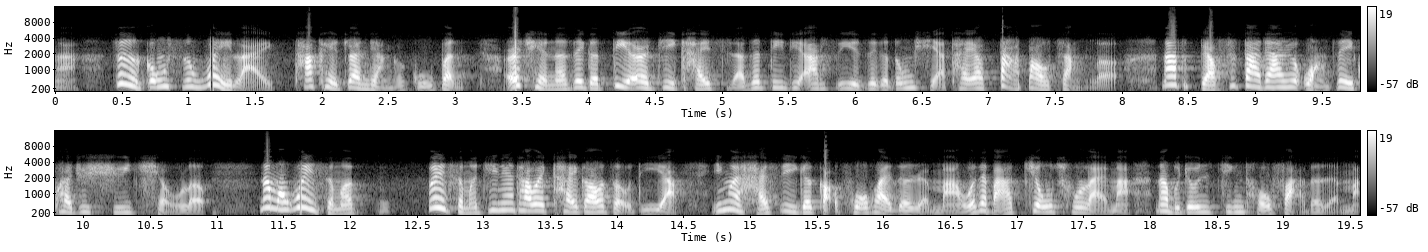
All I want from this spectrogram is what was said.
啊，这个公司未来它可以赚两个股本，而且呢，这个第二季开始啊，这 DDR C 这个东西啊，它要大暴涨了，那表示大家就往这一块去需求了。那么为什么？为什么今天他会开高走低呀？因为还是一个搞破坏的人嘛，我再把他揪出来嘛，那不就是金头发的人嘛？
